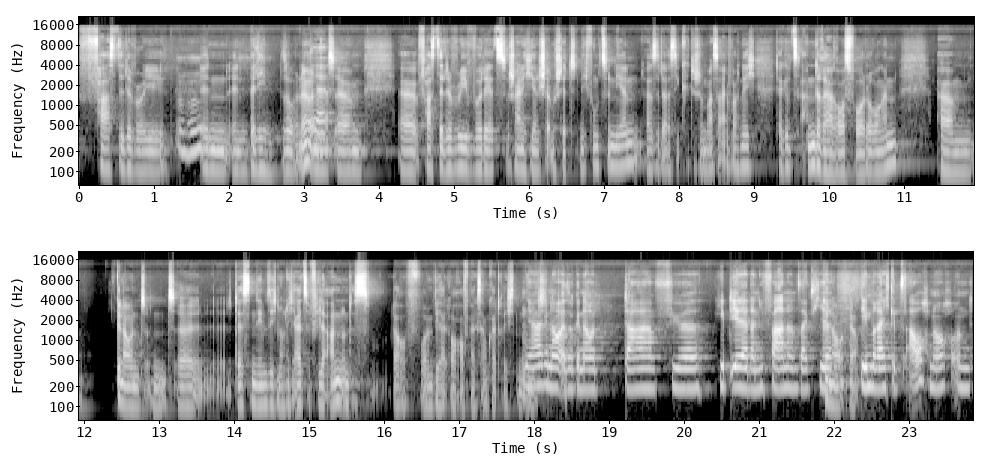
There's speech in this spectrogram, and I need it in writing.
Fast Delivery mhm. in, in Berlin. So, ne? Ja. Und ähm, äh, Fast Delivery würde jetzt wahrscheinlich hier in Steppenstedt nicht funktionieren. Also da ist die kritische Masse einfach nicht. Da gibt es andere Herausforderungen. Ähm, genau, und, und äh, dessen nehmen sich noch nicht allzu viele an und das, darauf wollen wir halt auch Aufmerksamkeit richten. Ja, genau, also genau dafür hebt ihr ja dann die Fahne und sagt, hier, genau, ja. den Bereich gibt es auch noch. Und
